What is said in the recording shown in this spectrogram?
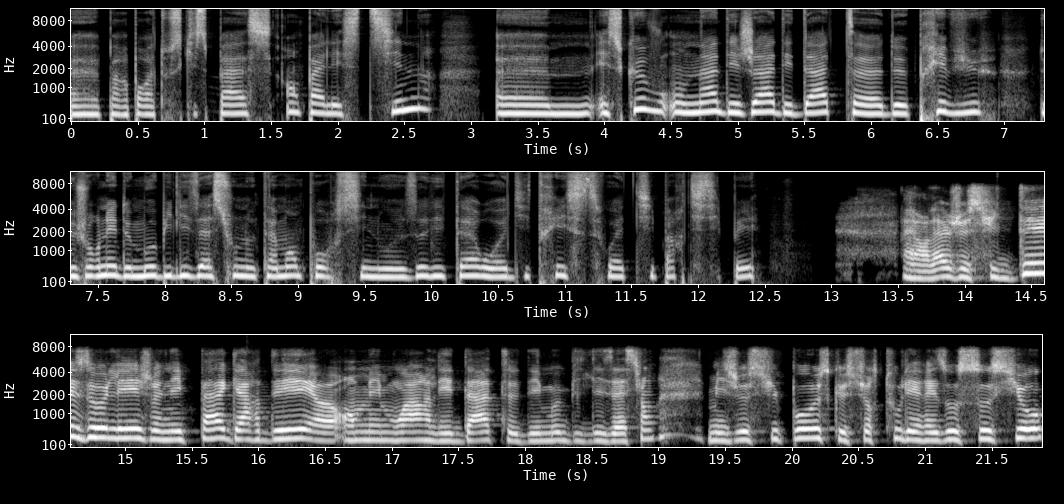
euh, par rapport à tout ce qui se passe en Palestine. Est-ce que on a déjà des dates de prévues de journées de mobilisation, notamment pour si nos auditeurs ou auditrices souhaitent y participer? Alors là, je suis désolée, je n'ai pas gardé euh, en mémoire les dates des mobilisations, mais je suppose que sur tous les réseaux sociaux,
